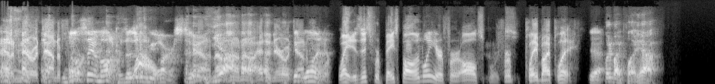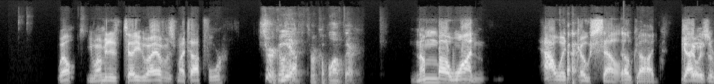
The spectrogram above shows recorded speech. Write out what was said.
i had to narrow it down to four Don't say them all because those are going to be ours too. yeah, no, Yeah. no, no. I had to narrow it Pick down to four Wait, is this for baseball only or for all sports? for play by play. Yeah. Play by play, yeah. Well, you want me to tell you who I have as my top four? Sure, go Yeah. ahead. Throw a couple out there. Number one, Howard Cosell. oh God, guy Great. was a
